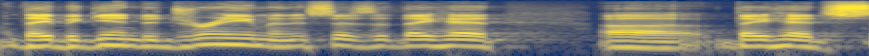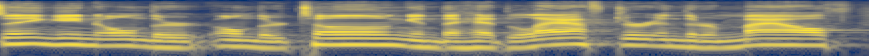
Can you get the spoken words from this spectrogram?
they began to dream, and it says that they had, uh, they had singing on their, on their tongue and they had laughter in their mouth,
